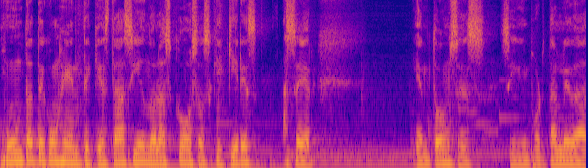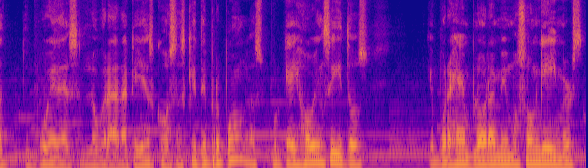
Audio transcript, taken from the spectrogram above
Júntate con gente que está haciendo las cosas que quieres hacer. Y entonces, sin importar la edad, tú puedes lograr aquellas cosas que te propongas. Porque hay jovencitos que, por ejemplo, ahora mismo son gamers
